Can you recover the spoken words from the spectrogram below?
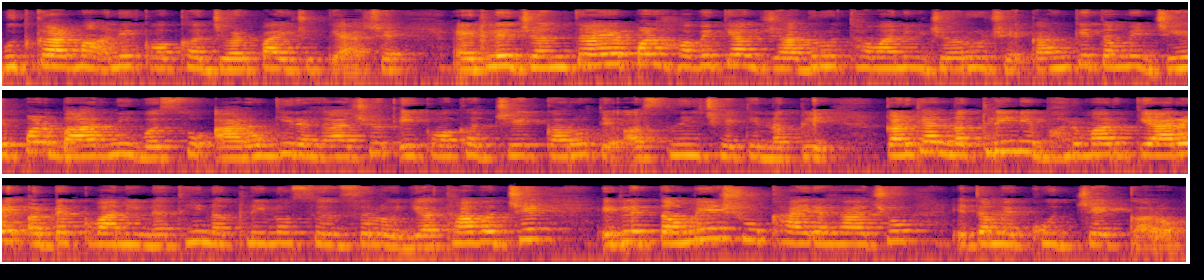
ભૂતકાળમાં અનેક વખત ઝડપાઈ ચૂક્યા છે. એટલે જનતાએ પણ હવે ક્યાંક જાગૃત થવાની જરૂર છે. કારણ કે તમે જે પણ બહારની વસ્તુ આરોગી રહ્યા છો, એક વખત ચેક કરો તે અસલી છે કે નકલી? કારણ કે આ નકલીની ભરમાર ક્યારેય અટકવાની નથી. નકલીનો સિલસિલો યથાવત છે. એટલે તમે શું ખાઈ રહ્યા છો એ તમે ખુદ ચેક કરો.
